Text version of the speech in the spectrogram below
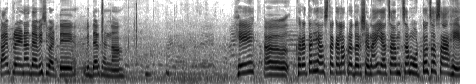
काय प्रेरणा द्यावीशी वाटते विद्यार्थ्यांना? हे अ, खरं तर हे हस्तकला प्रदर्शन आहे. याचा आमचा मोठोच असा आहे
